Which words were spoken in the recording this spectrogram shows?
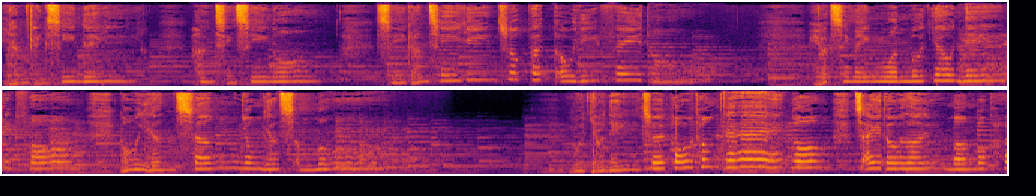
引擎是你，向前是我，时间似烟，捉不到已飞堕。若是命运没有你的火，我人生拥有什么？没有你最普通的我，制度里盲目去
